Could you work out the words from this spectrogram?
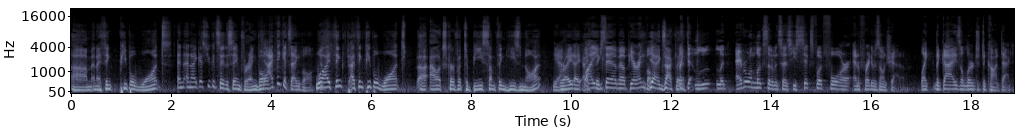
um, and I think people want, and, and I guess you could say the same for Engvall. Yeah, I think it's Engvall. Well, I think I think people want uh, Alex Kerfoot to be something he's not. Yeah. Right. I, well, I think, you say about Pierre Engvall. Yeah, exactly. Like, the, like everyone looks at him and says he's six foot four and afraid of his own shadow. Like the guy's allergic to contact,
